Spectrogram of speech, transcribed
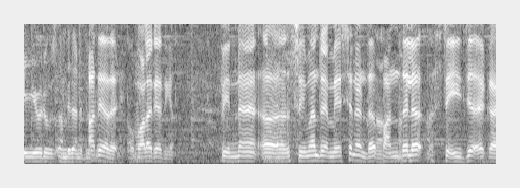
ഈ ഒരു സംവിധാനത്തിൽ അതെ അതെ. വളരെയധികം. പിന്നെ ശ്രീമാൻ രമേശനുണ്ട്. പന്തൽ സ്റ്റേജ് ഒക്കെ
